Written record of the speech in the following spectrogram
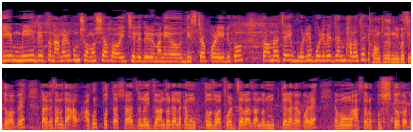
গিয়ে মেয়েদের তো নানা রকম সমস্যা হয় ছেলেদের মানে ডিস্টার্ব করে এরকম। তো আমরা চাই ভোটের পরিবেশ যেন ভালো থাকে। সংসদে নির্বাচিত হবে তার কাছে আমাদের আকুল প্রত্যাশা যেন এই যানজট এলাকা মুক্ত জয়পুর জেলা যানজট মুক্ত এলাকা করে এবং আস্থাগুলো প্রস্তুত করে।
